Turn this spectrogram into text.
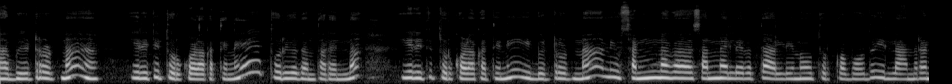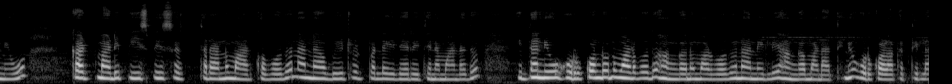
ಆ ಬೀಟ್ರೂಟ್ನ ಈ ರೀತಿ ತುರ್ಕೊಳಕತ್ತೀನಿ. ತುರಿಯೋದಂತಾರಿಂದ ಈ ರೀತಿ ತುರ್ಕೊಳಕತ್ತೀನಿ. ಈ ಬೀಟ್ರೂಟ್ನ ನೀವು ಸಣ್ಣಗೆ ಸಣ್ಣಲ್ಲಿರುತ್ತೆ ಅಲ್ಲಿನೂ ತುರ್ಕೊಬೋದು. ಇಲ್ಲ ಅಂದ್ರೆ ನೀವು ಕಟ್ ಮಾಡಿ ಪೀಸ್ ಪೀಸ್ ಥರನೂ ಮಾಡ್ಕೋಬೋದು. ನಾನು ಬೀಟ್ರೂಟ್ ಪಲ್ಯ ಇದೇ ರೀತಿನೇ ಮಾಡೋದು. ಇದನ್ನ ನೀವು ಹುರ್ಕೊಂಡು ಮಾಡ್ಬೋದು, ಹಂಗನೂ ಮಾಡ್ಬೋದು. ಇಲ್ಲಿ ಹಂಗೆ ಮಾಡತ್ತೀನಿ, ಹುರ್ಕೊಳಕತ್ತಿಲ್ಲ.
